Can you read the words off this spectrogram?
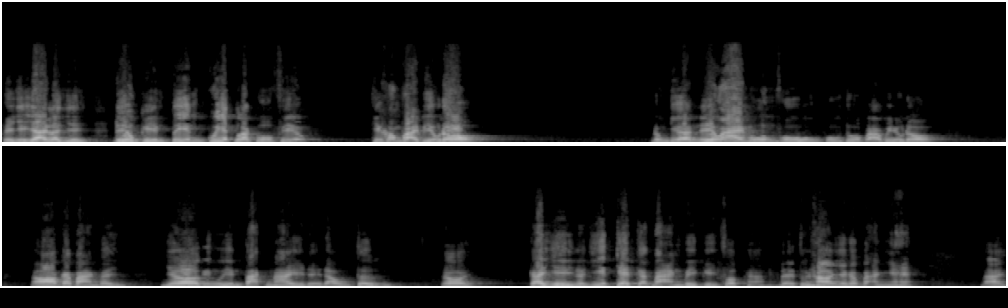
thì như vậy là gì? Điều kiện tiên quyết là cổ phiếu, chứ không phải biểu đồ. Đúng chưa? Nếu ai muốn phụ phụ thuộc vào biểu đồ. Đó, các bạn phải nhớ cái nguyên tắc này để đầu tư. Rồi, cái gì nó giết chết các bạn vì kỹ thuật ha? Để tôi nói cho các bạn nghe. Đây.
